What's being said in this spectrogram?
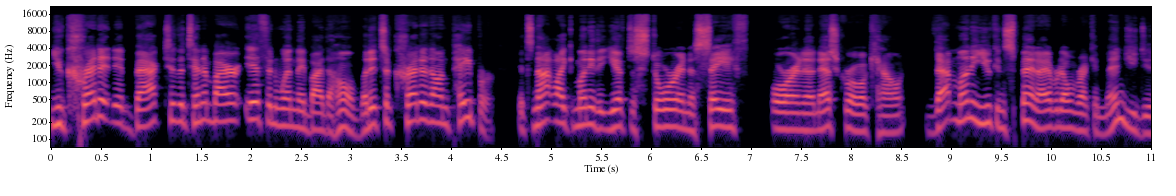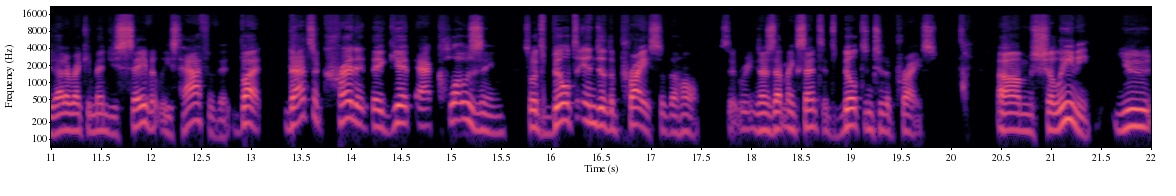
You credit it back to the tenant buyer if and when they buy the home, but it's a credit on paper. It's not like money that you have to store in a safe or in an escrow account. That money you can spend. I don't recommend you do that. I recommend you save at least half of it, but that's a credit they get at closing so it's built into the price of the home. Does that make sense? It's built into the price. Um, Shalini, you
